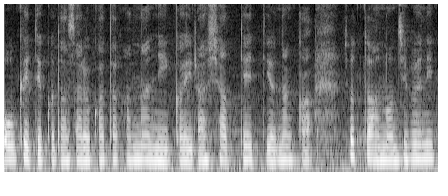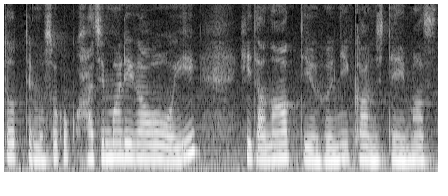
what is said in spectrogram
を受けてくださる方が何人かいらっしゃってっていうなんかちょっとあの自分にとってもすごく始まりが多い日だなっていうふうに感じています。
